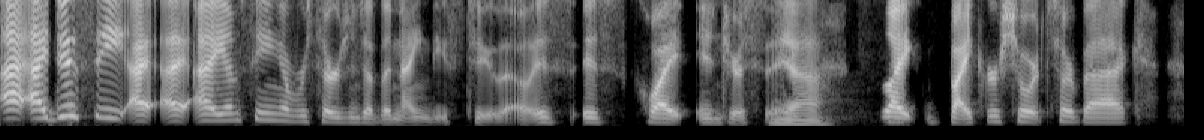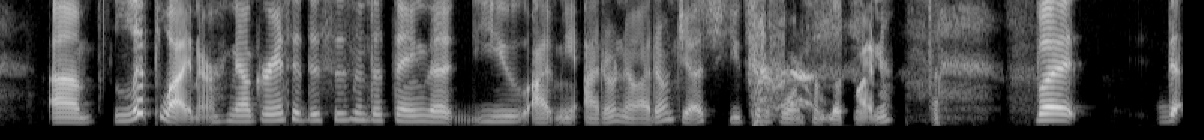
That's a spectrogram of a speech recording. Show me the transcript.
I I do see I I I am seeing a resurgence of the '90s too, though. is is quite interesting. Yeah. Like, biker shorts are back. Um, lip liner. Now, granted, this isn't a thing that you I mean, I don't know, I don't judge. You could have worn some lip liner. But the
